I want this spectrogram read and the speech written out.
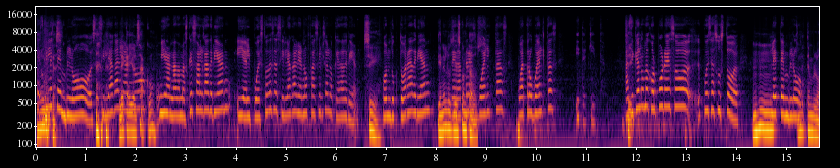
No le tembló, Cecilia Galeano. Le cayó el saco. Mira, nada más que salga Adrián y el puesto de Cecilia Galeano fácil se lo queda Adrián. Sí. Conductor Adrián. Tiene los te días da tres contados. vueltas, cuatro vueltas y te quita. Sí. Así que a lo mejor por eso, pues se asustó. Ujú. Le tembló. Le tembló.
